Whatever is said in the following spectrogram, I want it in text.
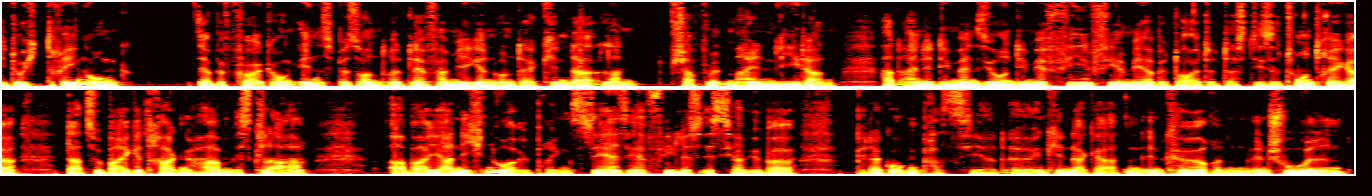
die Durchdringung der Bevölkerung, insbesondere der Familien und der Kinderlandschaft mit meinen Liedern, hat eine Dimension, die mir viel, viel mehr bedeutet. Dass diese Tonträger dazu beigetragen haben, ist klar. Aber ja, nicht nur übrigens. Sehr, sehr vieles ist ja über Pädagogen passiert, äh, in Kindergärten, in Chören, in Schulen.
